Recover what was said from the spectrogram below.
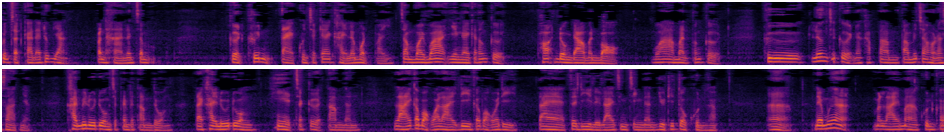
คุณจัดการได้ทุกอย่าง ปัญหานั้นจะเกิดขึ้น แต่คุณจะแก้ไขแล้วหมดไปจำไว้ว่ายังไงก็ต้องเกิด เพราะดวงดาวมันบอก ว่ามันต้องเกิด คือเรื่องจะเกิดนะครับ ตามตามวิชาโหราศาสตร์เนี่ยใครไม่รู้ดวงจะเป็นไปตามดวง แต่ใครรู้ดวงเหตุจะเกิดตามนั้นร้ายก็บอกว่าร้ายดีก็บอกว่าดี แต่จะดีหรือร้ายจริง ๆ นั้นอยู่ที่ตัวคุณครับอ่าในเมื่อมันร้ายมาคุณก็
